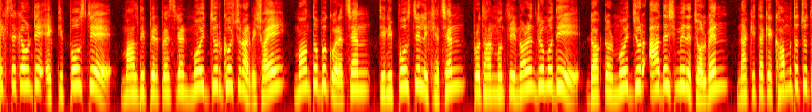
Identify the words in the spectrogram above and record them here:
এক্স অ্যাকাউন্টে একটি পোস্টে মালদ্বীপের প্রেসিডেন্ট মৈজুর ঘোষণার বিষয়ে মন্তব্য করেছেন। তিনি পোস্টে লিখেছেন, প্রধানমন্ত্রী নরেন্দ্র মোদী ডক্টর মৈজুর আদেশ মেনে চলবেন, নাকি তাকে ক্ষমতাচ্যুত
